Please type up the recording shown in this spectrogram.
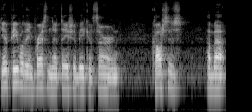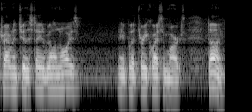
Give people the impression that they should be concerned, cautious about traveling to the state of Illinois? And he put three question marks. Don.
